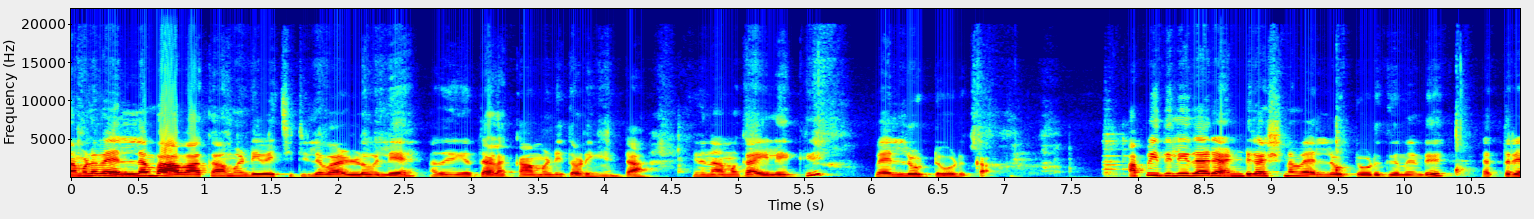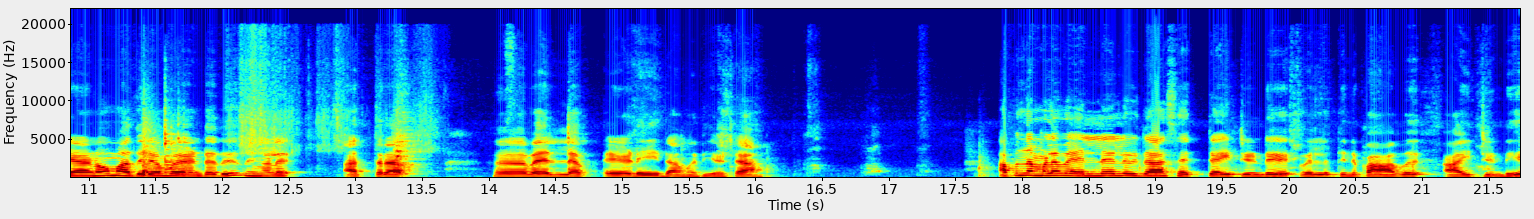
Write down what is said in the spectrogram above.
നമ്മൾ വെള്ളം പാവാക്കാൻ വേണ്ടി വെച്ചിട്ടില്ല വെള്ളമില്ലേ അത് തിളക്കാൻ വേണ്ടി തുടങ്ങി കേട്ടാ ഇനി നമുക്ക് അതിലേക്ക് വെല്ലം ഇട്ട് കൊടുക്കാം. അപ്പോൾ ഇതാ രണ്ട് കഷ്ണം വെല്ലം ഇട്ട് കൊടുക്കുന്നുണ്ട്. എത്രയാണോ മധുരം വേണ്ടത് നിങ്ങൾ അത്ര വെല്ലം ആഡ് ചെയ്താൽ മതി കേട്ടാ. അപ്പം നമ്മളെ വെല്ലെല്ലാം ഇതാ സെറ്റ് ആയിട്ടുണ്ട്. വെല്ലത്തിന്റെ പാവ് ആയിട്ടുണ്ട്.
